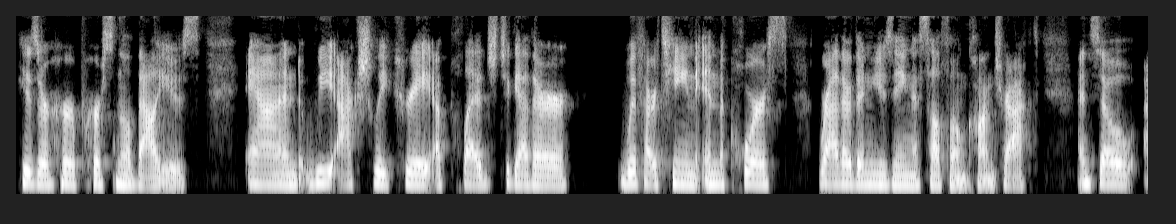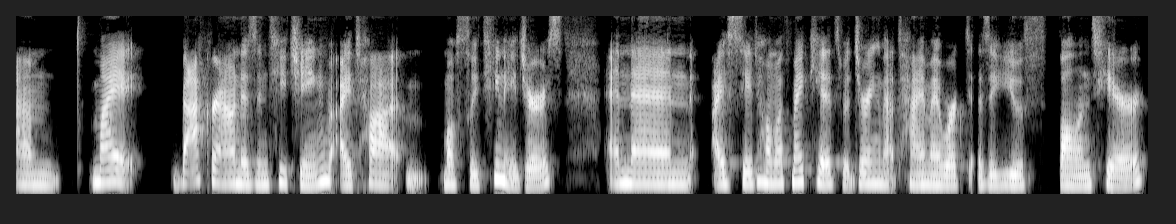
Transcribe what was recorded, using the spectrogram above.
his or her personal values and we actually create a pledge together with our teen in the course rather than using a cell phone contract. And so, um, my background is in teaching. I taught mostly teenagers. And then I stayed home with my kids. But during that time, I worked as a youth volunteer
